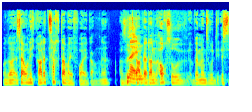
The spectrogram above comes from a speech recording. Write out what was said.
Und da ist ja auch nicht gerade zach dabei vorgegangen, ne? Also Nein. es gab ja dann auch so, wenn man so, es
